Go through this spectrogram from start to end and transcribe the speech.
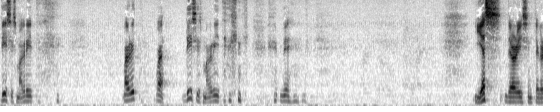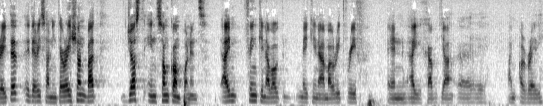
this is Magritte. Magritte, well, this is Magritte. Yes, there is integrated. Uh, there is an integration, but just in some components. I'm thinking about making a Magritte Reef, and I have ja, uh, I'm already.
